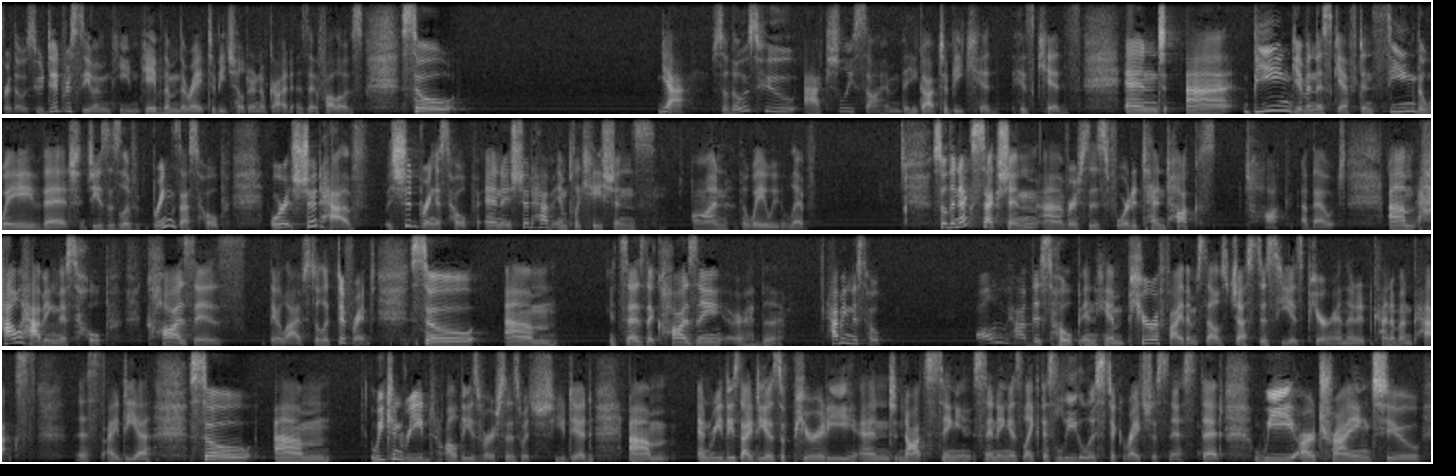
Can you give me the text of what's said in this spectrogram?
for those who did receive him, he gave them the right to be children of God, as it follows. So, yeah, so those who actually saw him, that he got to be kid, his kids. And uh, being given this gift and seeing the way that Jesus lived brings us hope, or it should have. It should bring us hope, and it should have implications on the way we live. So the next section, uh, verses 4 to 10, talks, talk about um, how having this hope causes their lives to look different. So um, it says that causing, or the, having this hope, all who have this hope in him purify themselves just as he is pure, and that it kind of unpacks this idea. So um, we can read all these verses, which you did, um, and read these ideas of purity and not singing, sinning as like this legalistic righteousness that we are trying to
